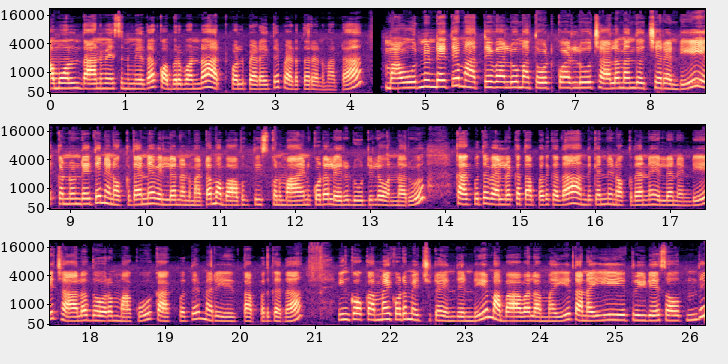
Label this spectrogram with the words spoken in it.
ఆ మూలన దాని వేసిన మీద కొబ్బరి బొండ అరటిపళ్ళు పెడ అయితే పెడతారనమాట మా ఊరు నుండి అయితే మా అత్తయ్య వాళ్ళు మా తోటికోడలు చాలామంది వచ్చారండి. ఇక్కడ నుండి అయితే నేను ఒక్కదాన్నే వెళ్ళాను అనమాట మా బాబుకి తీసుకొని మా ఆయన కూడా లేరు డ్యూటీలో ఉన్నారు. కాకపోతే వెళ్ళక తప్పదు కదా అందుకని నేను ఒక్కదాన్నే వెళ్ళానండి. చాలా దూరం మాకు కాకపోతే మరి తప్పదు కదా. ఇంకొక అమ్మాయి కూడా మెచ్చుటైందండి మా బావాల అమ్మాయి. తన అయ్యి త్రీ డేస్ అవుతుంది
